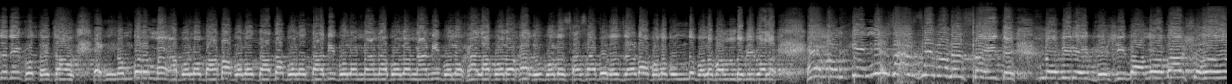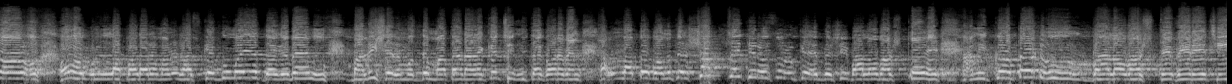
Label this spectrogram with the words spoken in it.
যদি হতে চাও, এক নম্বর মা বলো, বাবা বলো, দাদা বলো, দাদি বলো, নানা বলো, নানি বলো, খালা বলো, খালু বলো, চাচা বলো জাডা বলো, বন্ধু বলো, বান্ধবী বলো এমনকি নিজের জীবনের চাইতে নবীরে বেশি ভালোবাসো। ও পাড়ার মানুষ, আজকে ঘুমাইয়ে দেখবেন, বালিশের মধ্যে মাথাটা রেখে চিন্তা করবেন, আল্লাহ তো বলেছে সবচেয়ে রসুলকে বেশি ভালোবাসতে আমি কতটুকু ভালোবাসতে পেরেছি।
